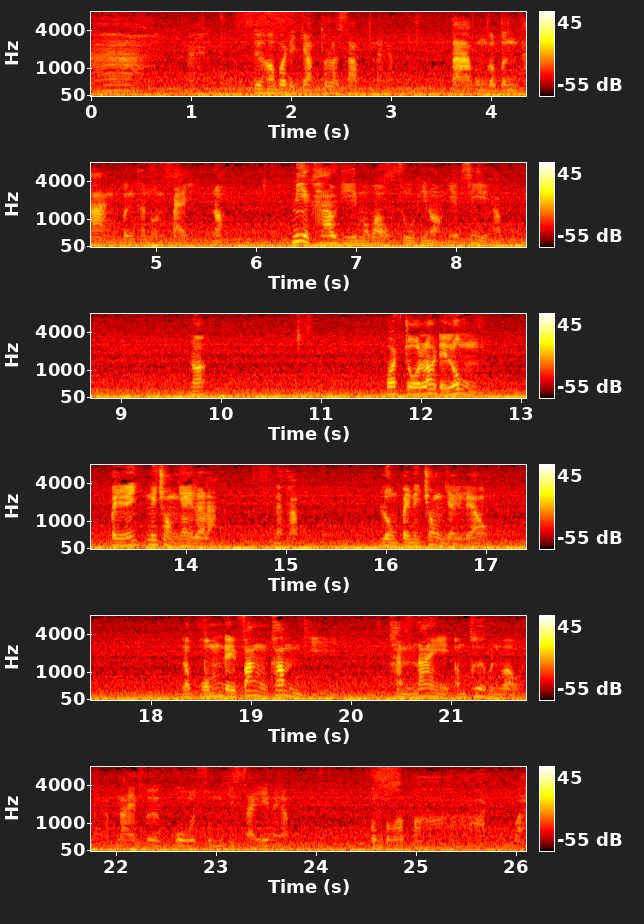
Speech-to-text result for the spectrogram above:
อ่านะคือเขาไม่ได้จับโทรศัพท์นะครับ ตาผมก็เบิงทางเบิงถนนไปเนาะมีข่าวดีมาเว่าสู่พี่น้องเอฟซีครับ เนาะบอสโจเราได้ลงไปในในช่องใหญ่แล้วล่ะนะครับ ลงไปในช่องใหญ่แล้วแล้วผมได้ฟังค่ำที่ท่านนายอำเภอเป็นเว่านะครับนายอำเภอโกสุมพิสัยนะครับ ผมก็ว่าป้าดว่ะ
